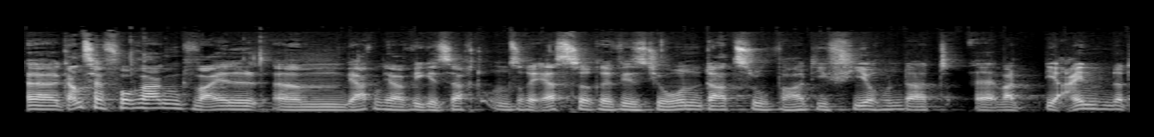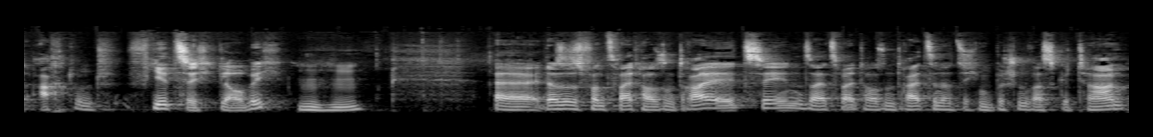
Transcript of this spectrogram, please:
Äh, ganz hervorragend, weil ähm, wir hatten ja, wie gesagt, unsere erste Revision dazu war die 400, äh, war die 148, glaube ich. Mhm. Äh, das ist von 2013. Seit 2013 hat sich ein bisschen was getan.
